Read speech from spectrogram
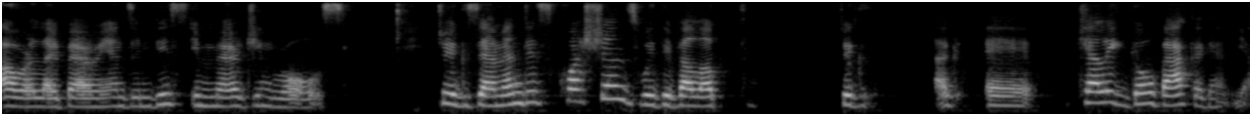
our librarians in these emerging roles. To examine these questions, we developed, to, uh, uh, Kelly, go back again, yeah.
